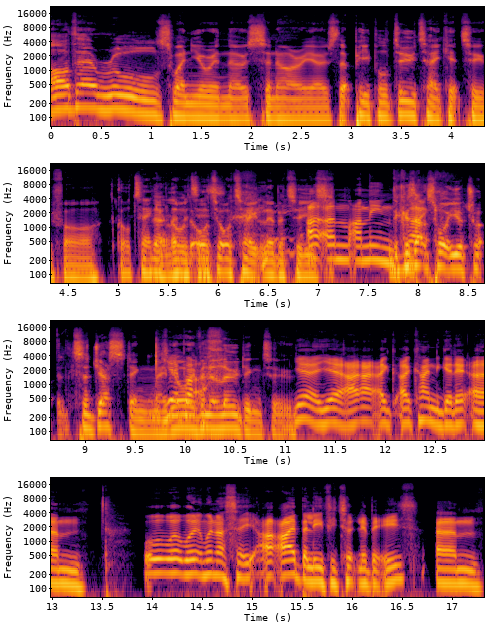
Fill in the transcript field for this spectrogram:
are there rules when you're in those scenarios that people do take it too far, It's called taking That- or, or, or take liberties? I, um, I mean, because like- that's what you're tr- suggesting, maybe, Yeah, or but- even alluding to. Yeah, yeah, I, I, I kind of get it. Um, well, when I say I, believe he took liberties. Um,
